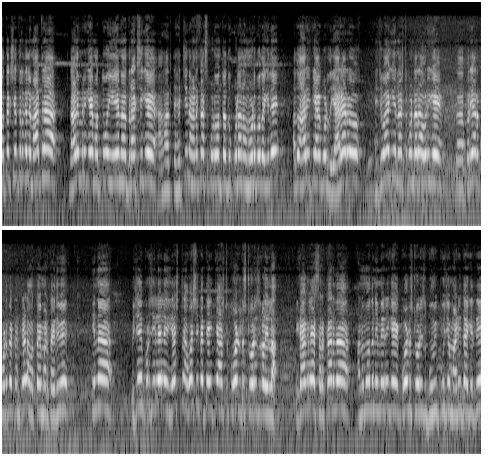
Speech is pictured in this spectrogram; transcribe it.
ಮತಕ್ಷೇತ್ರದಲ್ಲಿ ಮಾತ್ರ ದಾಳಿಂಬರಿಗೆ ಮತ್ತು ಏನು ದ್ರಾಕ್ಷಿಗೆ ಹೆಚ್ಚಿನ ಹಣಕಾಸು ಕೊಡುವಂಥದ್ದು ಕೂಡ ನಾವು ನೋಡ್ಬೋದಾಗಿದೆ. ಅದು ಆ ರೀತಿ ಆಗ್ಬಾರ್ದು. ಯಾರ್ಯಾರು ನಿಜವಾಗಿ ನಷ್ಟಗೊಂಡಾರ ಅವರಿಗೆ ಪರಿಹಾರ ಕೊಡಬೇಕಂತೇಳಿ ಒತ್ತಾಯ ಮಾಡ್ತಾ ಇದ್ದೀವಿ. ಇನ್ನು ವಿಜಯಪುರ ಜಿಲ್ಲೆಯಲ್ಲಿ ಎಷ್ಟು ಅವಶ್ಯಕತೆ ಐತಿ ಅಷ್ಟು ಕೋಲ್ಡ್ ಸ್ಟೋರೇಜ್ಗಳಿಲ್ಲ ಈಗಾಗಲೇ ಸರ್ಕಾರದ ಅನುಮೋದನೆ ಮೇರೆಗೆ ಕೋಲ್ಡ್ ಸ್ಟೋರೇಜ್ ಭೂಮಿ ಪೂಜೆ ಮಾಡಿದ್ದಾಗಿದೆ.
